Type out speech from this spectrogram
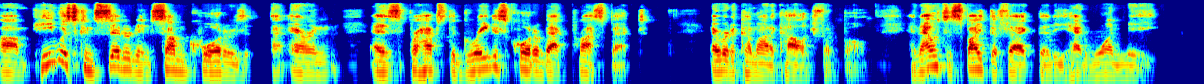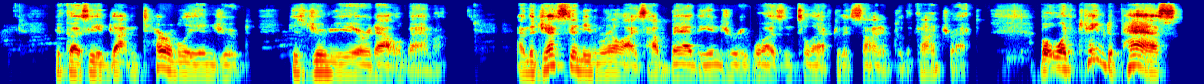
Um, he was considered in some quarters, uh, Aron, as perhaps the greatest quarterback prospect ever to come out of college football. And that was despite the fact that he had one knee because he had gotten terribly injured his junior year at Alabama. And the Jets didn't even realize how bad the injury was until after they signed him to the contract. But what came to pass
